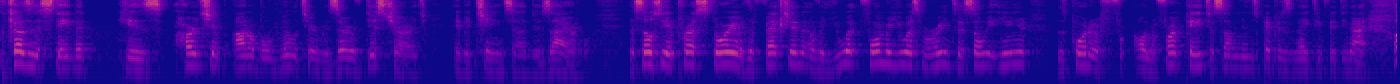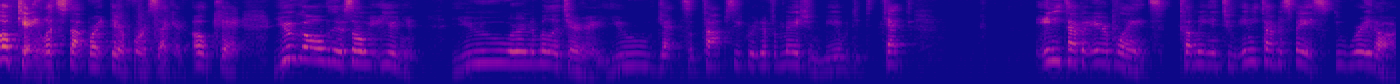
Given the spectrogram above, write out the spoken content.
Because of this statement, his hardship honorable military reserve discharge had been changed to undesirable. The Associated Press story of defection of a former U.S. Marine to the Soviet Union was reported on the front page of some newspapers in 1959. Okay, let's stop right there for a second. Okay, you go over to the Soviet Union. You were in the military. You get some top secret information to be able to detect any type of airplanes coming into any type of space through radar.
